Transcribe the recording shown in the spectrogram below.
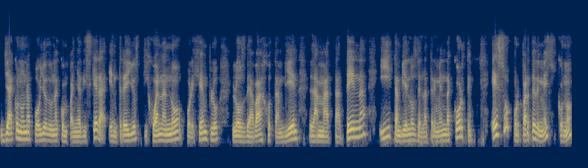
ya con un apoyo de una compañía disquera, entre ellos Tijuana No, por ejemplo, los de abajo también, La Matatena y también los de la Tremenda Corte. Eso por parte de México, ¿no?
